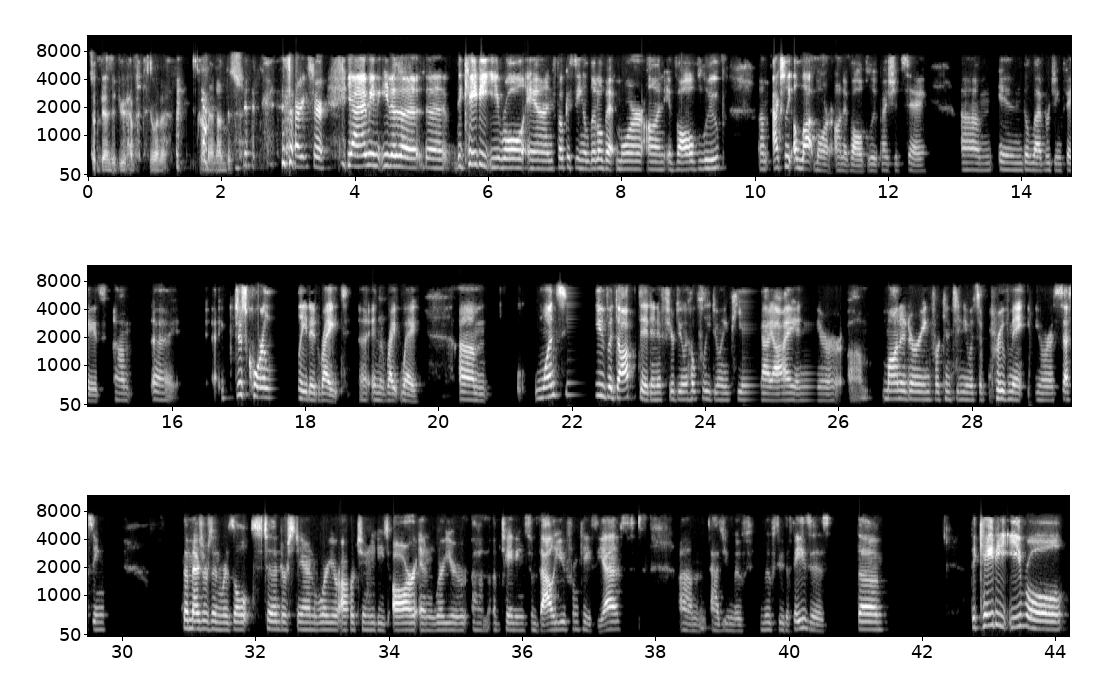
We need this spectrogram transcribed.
So Jen, did you have, you want to comment on this? Sorry, sure. Yeah, I mean, you know, the, the, the KDE role and focusing a little bit more on Evolve Loop, um, actually a lot more on Evolve Loop, I should say, um, in the leveraging phase. Um, uh, just correlated right uh, in the right way. Um, once you've adopted, and if you're doing, hopefully doing PII and you're um, monitoring for continuous improvement, you're assessing the measures and results to understand where your opportunities are and where you're um, obtaining some value from KCS um, as you move move through the phases. The the KDE role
